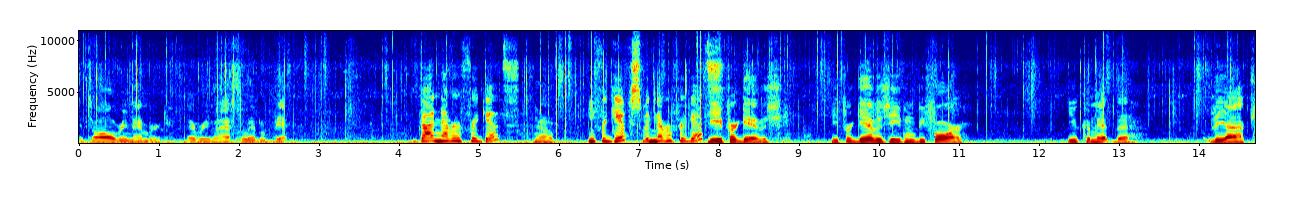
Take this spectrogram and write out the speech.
It's all remembered, every last little bit. God never forgets. No, He forgives but never forgets. He forgives. He forgives even before you commit the the act.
